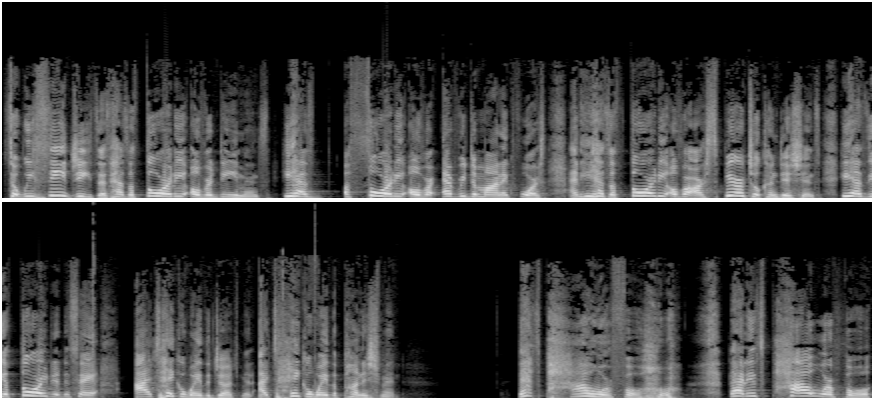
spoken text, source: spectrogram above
So we see Jesus has authority over demons. He has authority over every demonic force and he has authority over our spiritual conditions. He has the authority to say, I take away the judgment. I take away the punishment. That's powerful. that is powerful.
